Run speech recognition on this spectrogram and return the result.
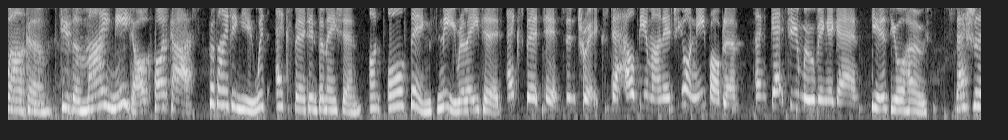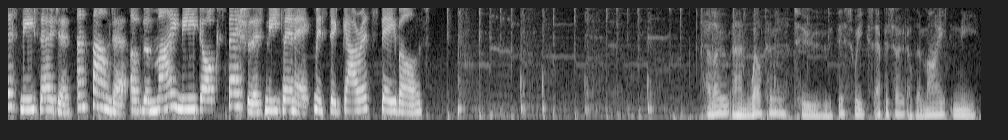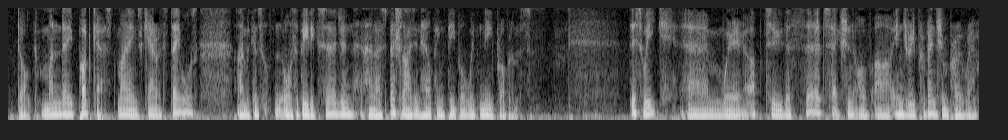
Welcome to the My Knee Doc podcast, providing you with expert information on all things knee related, expert tips and tricks to help you manage your knee problem and get you moving again. Here's your host, specialist knee surgeon and founder of the My Knee Doc Specialist Knee Clinic, Mr. Gareth Stables. Hello and welcome to this week's episode of the My Knee Doc Monday podcast. My name's Gareth Stables. I'm a consultant orthopedic surgeon and I specialise in helping people with knee problems. This week um, we're up to the third section of our injury prevention program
